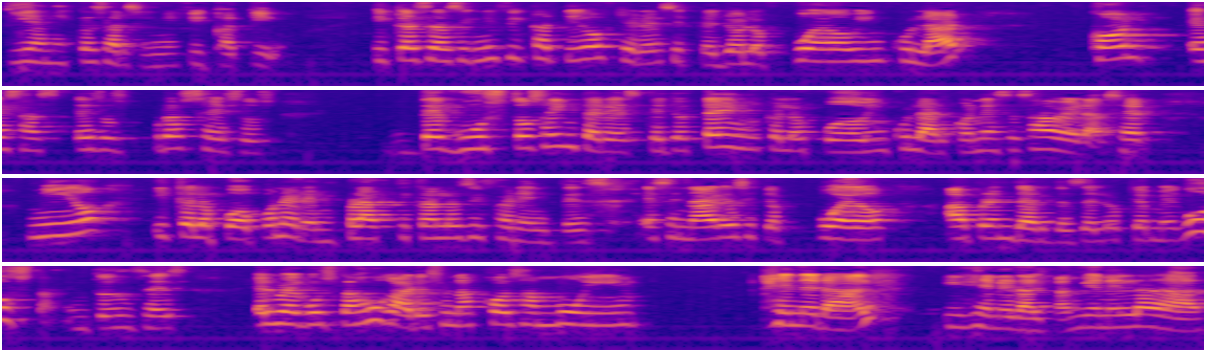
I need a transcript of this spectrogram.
tiene que ser significativo. Y que sea significativo quiere decir que yo lo puedo vincular con esas, esos procesos de gustos e interés que yo tengo, que lo puedo vincular con ese saber hacer mío y que lo puedo poner en práctica en los diferentes escenarios y que puedo aprender desde lo que me gusta. Entonces, el me gusta jugar es una cosa muy general y general también en la edad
